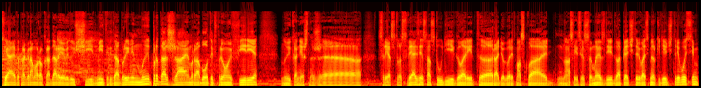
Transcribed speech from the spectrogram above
Друзья, это программа «Рок-Радар», ее ведущий Дмитрий Добрынин. Мы продолжаем работать в прямом эфире. Ну и, конечно же, средства связи со студией, говорит э, радио «Говорит Москва». У нас есть смс 925-48-948.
